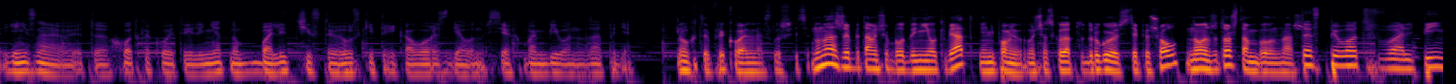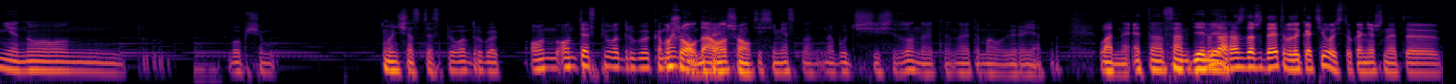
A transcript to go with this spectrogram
я не знаю, это ход какой-то или нет, но болит чистый русский триколор сделан. Всех бомбило на Западе. Ух ты, прикольно, слушайте. Ну, у нас же там еще был Даниил Квят, я не помню, он сейчас куда-то в другую степь ушел, но он же тоже там был наш. Тест-пилот в Альпине, но он, в общем, он сейчас тест-пилот другой он, он тест-пилот другой команды. Ушел, да, он ушел. найти место на, на будущий сезон, но это, но это маловероятно. Ладно, это на самом деле... Ну да, раз даже до этого докатилось, то, конечно, это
